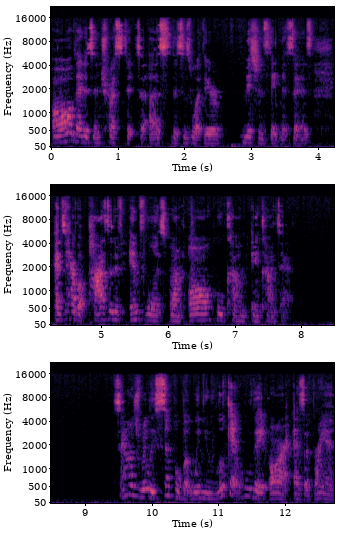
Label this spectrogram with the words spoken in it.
all that is entrusted to us. This is what their mission statement says, and to have a positive influence on all who come in contact. Sounds really simple, but when you look at who they are as a brand,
